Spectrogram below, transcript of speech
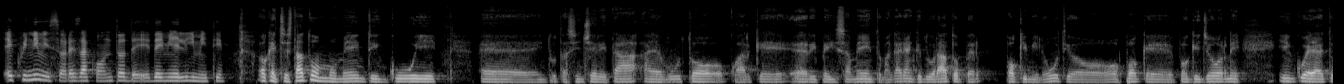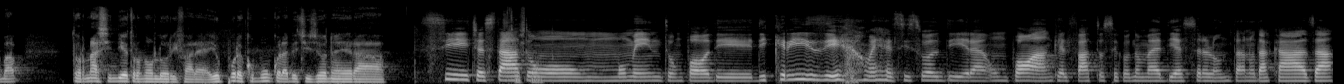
e quindi mi sono resa conto dei, dei, miei limiti. Ok, c'è stato un momento in cui eh, in tutta sincerità hai avuto qualche eh, ripensamento, magari anche durato per pochi minuti o, o poche, pochi giorni, in cui hai detto ma tornassi indietro non lo rifarei, oppure comunque la decisione era Sì, c'è stato, stato, un momento un po' di, di, crisi, come si suol dire, un po' anche il fatto secondo me di essere lontano da casa,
